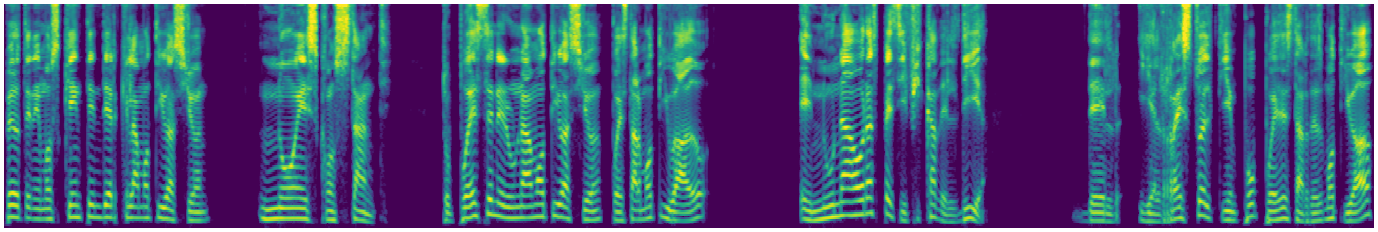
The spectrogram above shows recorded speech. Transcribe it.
pero tenemos que entender que la motivación no es constante. Tú puedes tener una motivación, puedes estar motivado en una hora específica del día y el resto del tiempo puedes estar desmotivado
